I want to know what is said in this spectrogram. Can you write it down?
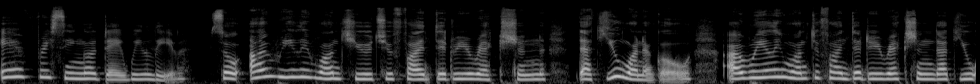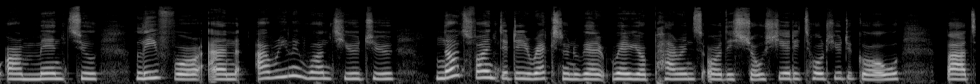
every single day we live so I really want you to find the direction that you want to go. I really want to find the direction that you are meant to live for and I really want you to not find the direction where, where your parents or the society told you to go, but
